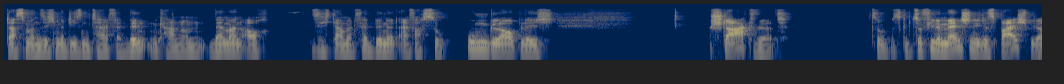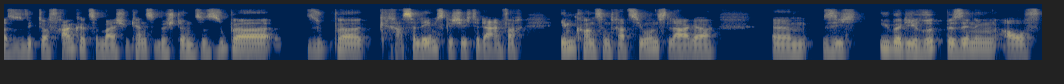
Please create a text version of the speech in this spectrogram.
dass man sich mit diesem Teil verbinden kann. Und wenn man auch sich damit verbindet, einfach so unglaublich stark wird. So, es gibt so viele Menschen, die das Beispiel, also Viktor Frankl zum Beispiel, kennst du bestimmt, so super super krasse Lebensgeschichte, der einfach im Konzentrationslager ähm, sich über die Rückbesinnung auf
